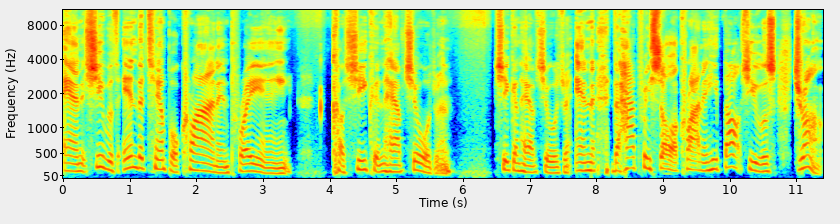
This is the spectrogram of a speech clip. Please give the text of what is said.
And she was in the temple crying and praying because she couldn't have children. She can have children. And the high priest saw her crying and he thought she was drunk.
